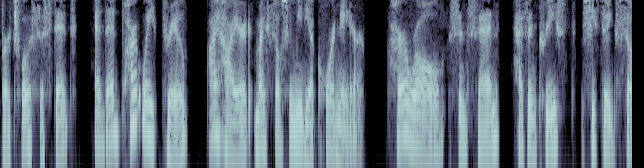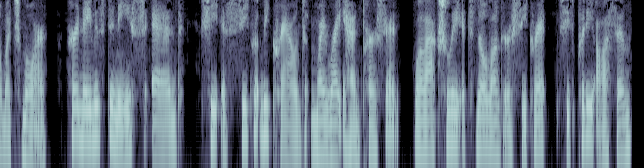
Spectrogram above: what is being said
virtual assistant, and then partway through, I hired my social media coordinator. Her role since then has increased. She's doing so much more. Her name is Denise and she is secretly crowned my right hand person. Well, actually, it's no longer a secret. She's pretty awesome.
